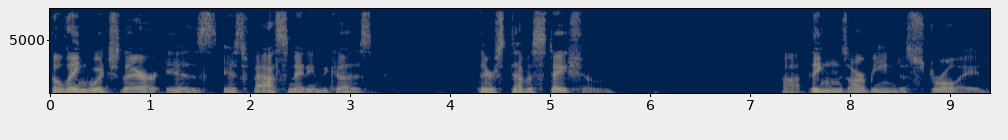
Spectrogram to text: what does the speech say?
the language there is is fascinating because there's devastation. Uh, things are being destroyed,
